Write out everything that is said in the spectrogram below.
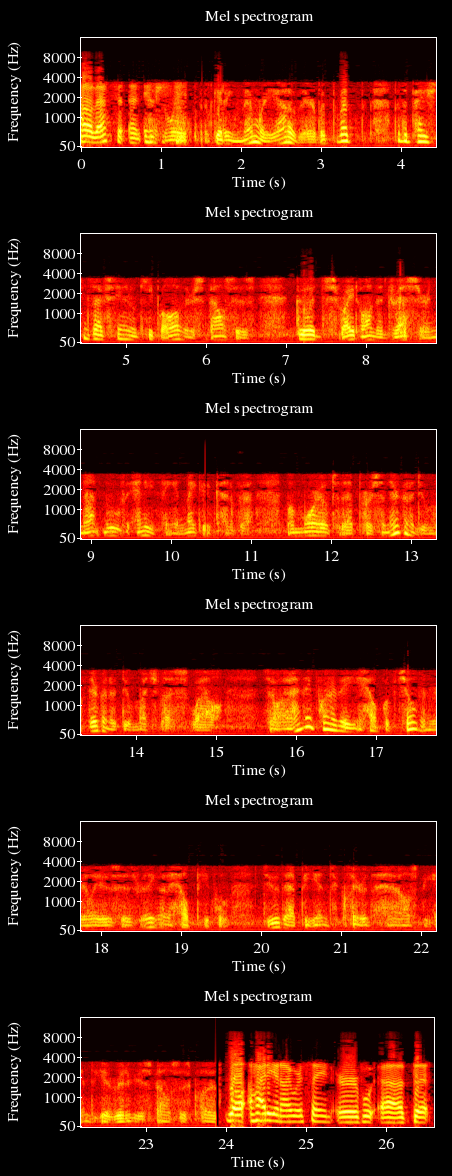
Oh, that's an interesting way of getting memory out of there. But but but the patients I've seen who keep all their spouses' goods right on the dresser and not move anything and make it kind of a memorial to that person, they're going to do they're going to do much less well. So and I think part of the help of children really is is really going to help people do that, begin to clear the house, begin to get rid of your spouse's clothes. Well, Heidi and I were saying, Irv, uh, that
